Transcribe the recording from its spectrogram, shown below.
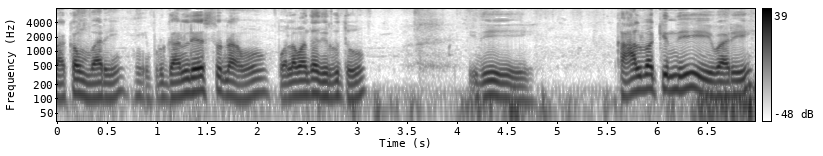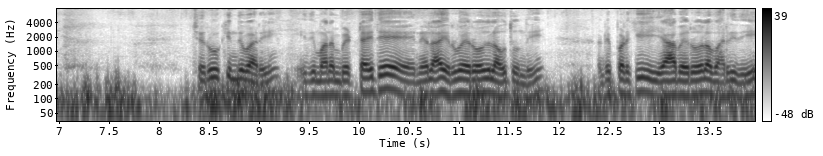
రకం వరి. ఇప్పుడు గన్లేస్తున్నాము పొలం అంతా తిరుగుతూ. ఇది కాల్వ కింది వరి చెరువు కింది వరి. ఇది మనం పెట్టయితే నెల ఇరవై రోజులు అవుతుంది. అంటే ఇప్పటికీ యాభై రోజుల వరిది.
